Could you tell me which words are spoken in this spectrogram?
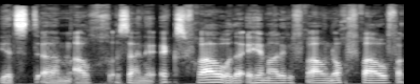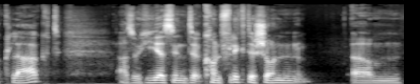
jetzt ähm, auch seine Ex-Frau oder ehemalige Frau, noch Frau verklagt. Also hier sind Konflikte schon ähm,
